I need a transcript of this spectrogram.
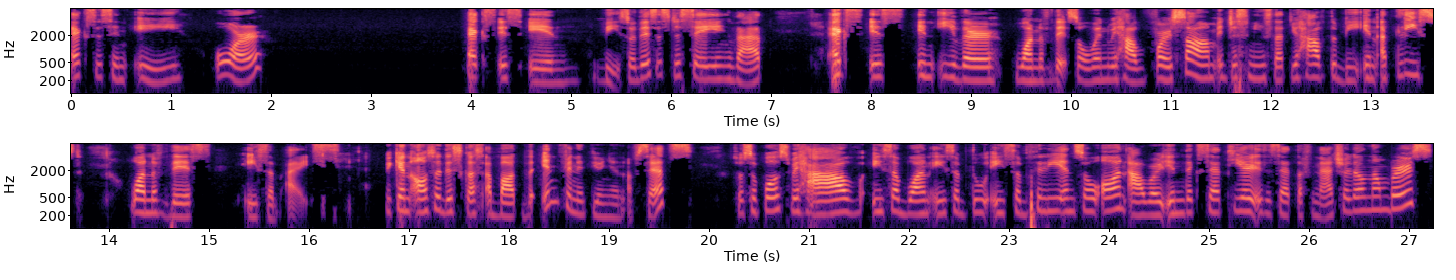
x is in A or x is in B. So this is just saying that x is in either one of this. So when we have for some, it just means that you have to be in at least one of these a sub i's. We can also discuss about the infinite union of sets. So suppose we have a sub 1, a sub 2, a sub 3, and so on. Our index set here is a set of natural numbers.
